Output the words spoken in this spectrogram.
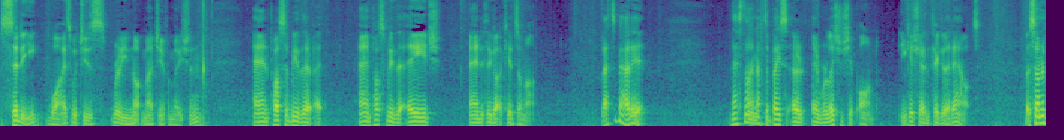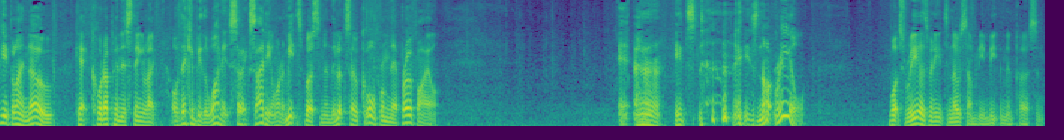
city wise, which is really not much information, and possibly their and possibly the age and if they've got kids or not. That's about it. That's not enough to base a, a relationship on, in case you hadn't figured that out. But some of the people I know get caught up in this thing like, oh, they could be the one. It's so exciting. I want to meet this person, and they look so cool from their profile. It's it's not real. What's real is when you get to know somebody and meet them in person.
